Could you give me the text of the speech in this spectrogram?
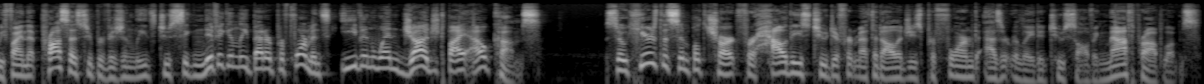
We find that process supervision leads to significantly better performance even when judged by outcomes. So here's the simple chart for how these two different methodologies performed as it related to solving math problems.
